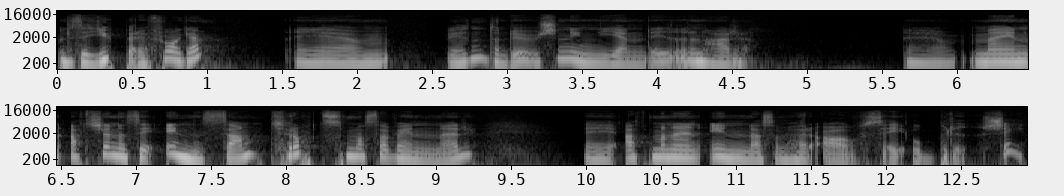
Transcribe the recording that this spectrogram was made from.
lite djupare fråga. Jag vet inte om du känner igen dig i den här Eh, Men att känna sig ensam trots massa vänner. eh, Att man är den enda som hör av sig och bryr sig.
